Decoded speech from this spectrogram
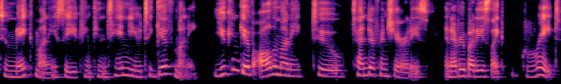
to make money, so you can continue to give money. You can give all the money to 10 different charities, and everybody's like, great,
